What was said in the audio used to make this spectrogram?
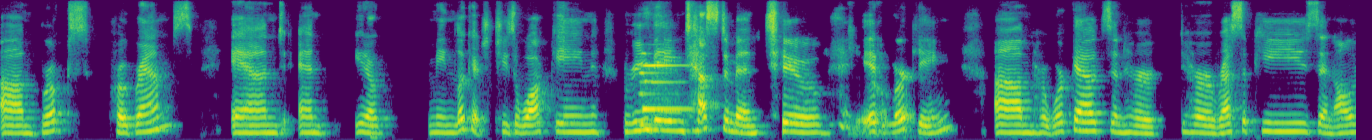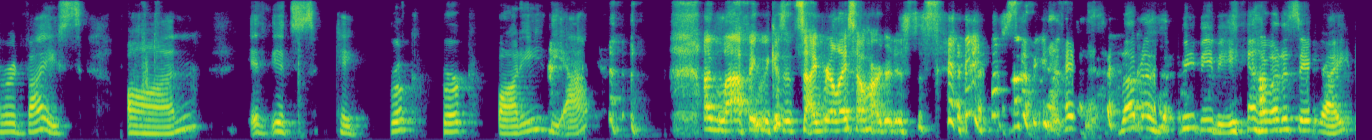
um, Brooke's programs and, and, you know, I mean, look at, she's a walking, breathing testament to it working. Um, her workouts and her, her recipes and all her advice on it, it's okay, Brooke Burke Body, the app. I'm laughing because it's I realize how hard it is to say. BBB. I want to say it right.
